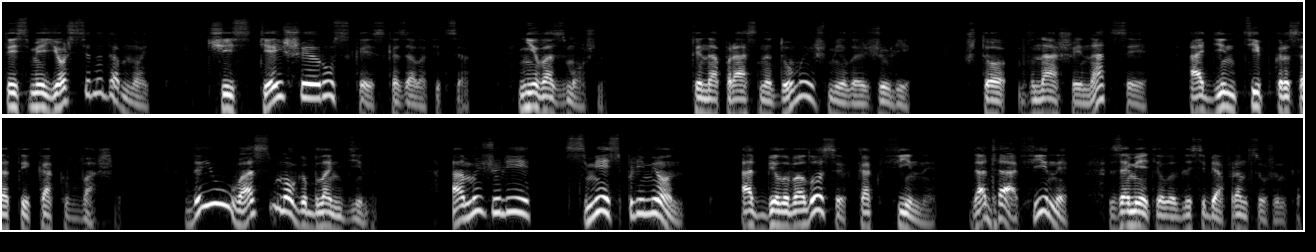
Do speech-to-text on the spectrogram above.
Ты смеешься надо мной? Чистейшая русская, — сказал офицер. Невозможно. Ты напрасно думаешь, милая Жюли, что в нашей нации один тип красоты, как в вашей. Да и у вас много блондинок. А мы, Жюли, смесь племен, от беловолосых, как финны. Да-да, финны, заметила для себя француженка,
